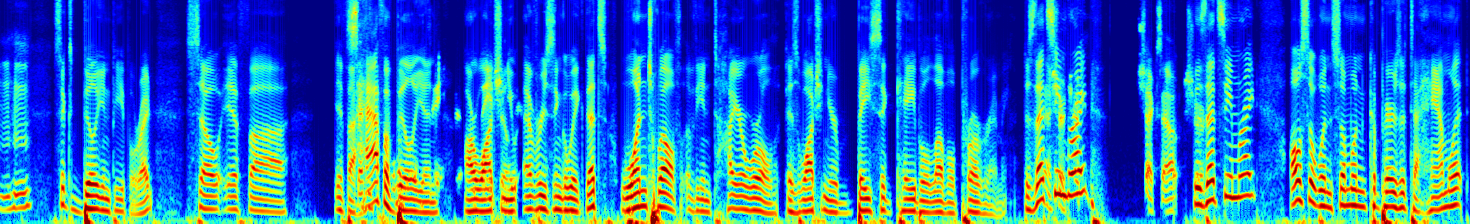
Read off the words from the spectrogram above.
Mm-hmm. 6 billion people, right? So if uh, if a half a billion are watching you every single week, that's one twelfth of the entire world is watching your basic cable level programming. Does that yeah, seem sure, right? Checks out. Sure. Does that seem right? Also, when someone compares it to Hamlet,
